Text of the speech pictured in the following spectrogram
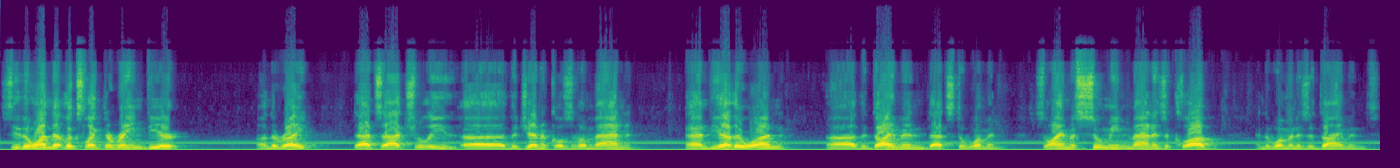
see the one that looks like the reindeer on the right? That's actually uh, the genitals of a man. And the other one, uh, the diamond, that's the woman. So I'm assuming man is a club and the woman is a diamond.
